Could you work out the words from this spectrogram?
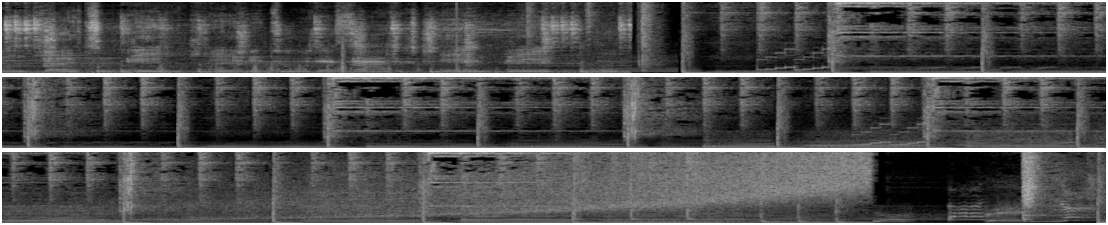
13 big kid into the side chin big Yes.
